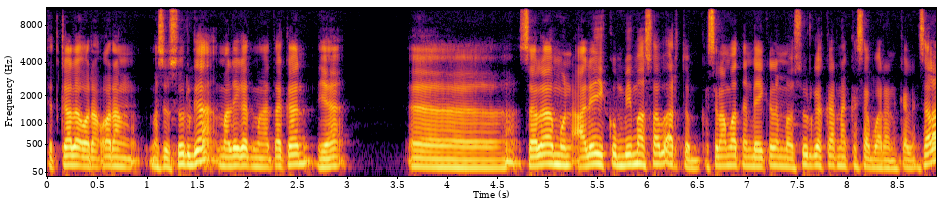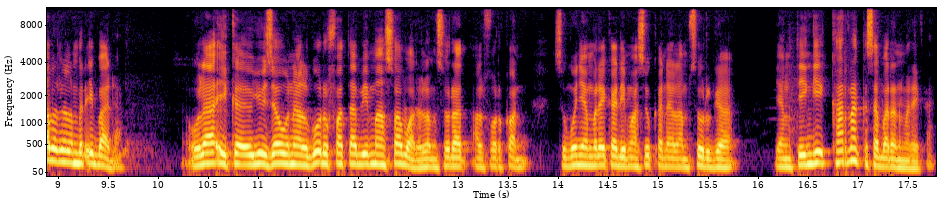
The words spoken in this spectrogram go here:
tatkala orang-orang masuk surga malaikat mengatakan ya uh, salamun alaikum bima sabartum. Keselamatan bagi kalian masuk surga karena kesabaran kalian. Sabar dalam beribadah. Ulaika yuzaunal ghurfata bima sabar dalam surat Al-Furqan. Sungguhnya mereka dimasukkan dalam surga yang tinggi karena kesabaran mereka.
